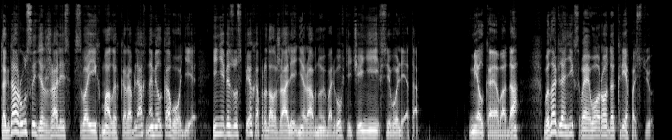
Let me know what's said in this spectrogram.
тогда русы держались в своих малых кораблях на мелководье и не без успеха продолжали неравную борьбу в течение всего лета. Мелкая вода была для них своего рода крепостью,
